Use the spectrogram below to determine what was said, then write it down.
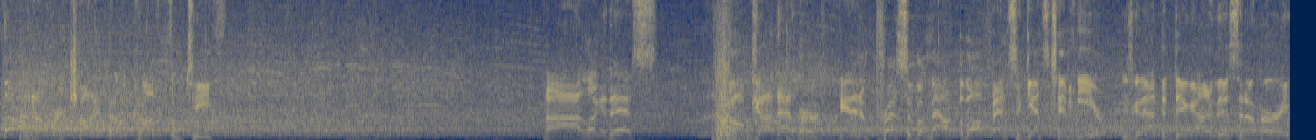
Uppercut. That'll cost some teeth. Ah, look at this. Oh, God, that hurt. And an impressive amount of offense against him here. He's going to have to dig out of this in a hurry.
